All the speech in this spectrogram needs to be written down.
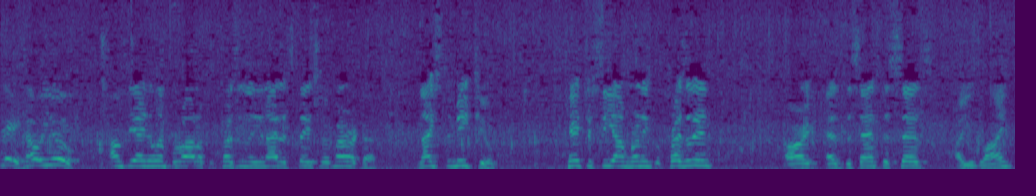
Hey, how are you? I'm Daniel Imperato for President of the United States of America. Nice to meet you. Can't you see I'm running for president? Or, as DeSantis says, are you blind?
